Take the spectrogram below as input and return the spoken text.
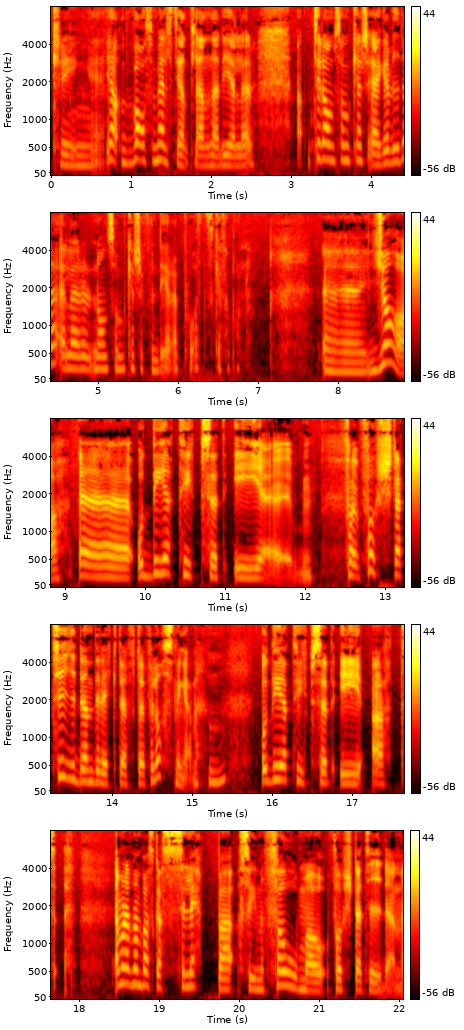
kring eh, ja, vad som helst egentligen när det gäller till de som kanske är gravida eller någon som kanske funderar på att skaffa barn? Eh, ja, eh, och det tipset är eh, för första tiden direkt efter förlossningen. Och det tipset är att, jag menar, att man bara ska släppa sin FOMO första tiden.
